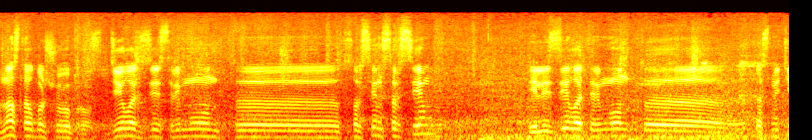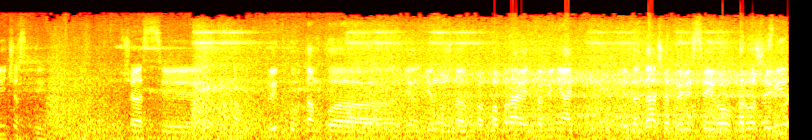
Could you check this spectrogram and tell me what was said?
У нас стал большой вопрос. Делать здесь ремонт э, совсем-совсем или сделать ремонт э, косметический в части там, плитку там по- где, где нужно по- поправить, поменять и так дальше, привести его в хороший вид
